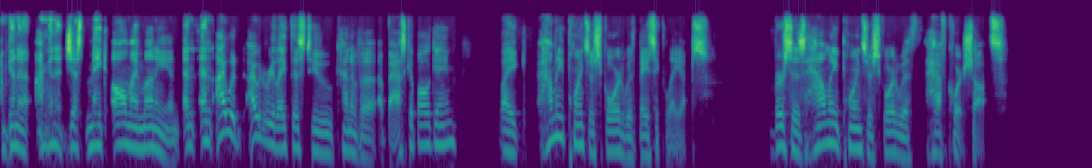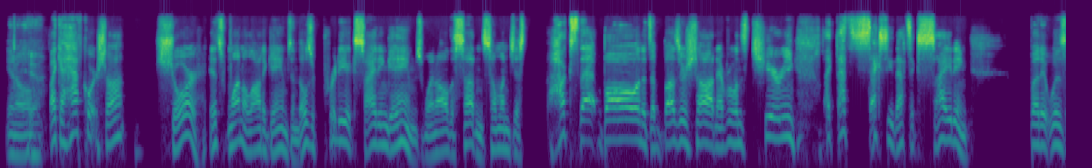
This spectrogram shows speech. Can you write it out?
i'm gonna i'm gonna just make all my money and and and i would i would relate this to kind of a, a basketball game like how many points are scored with basic layups versus how many points are scored with half court shots you know yeah. like a half court shot sure it's won a lot of games and those are pretty exciting games when all of a sudden someone just hucks that ball and it's a buzzer shot and everyone's cheering. Like that's sexy. That's exciting. But it was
